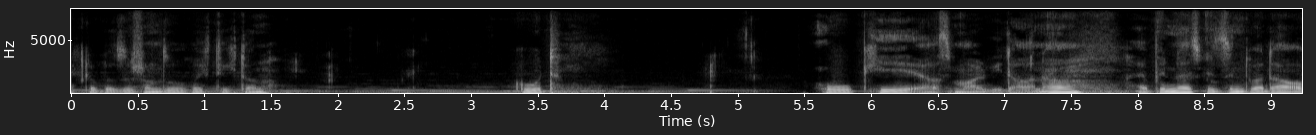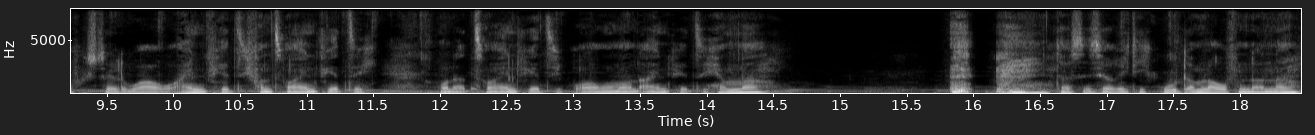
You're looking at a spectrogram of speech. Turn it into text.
Ich glaube, das ist schon so richtig dann. Gut. Okay, erstmal wieder, ne? Happiness, wie sind wir da aufgestellt? Wow, 41 von 42. Oder 42 brauchen wir und 41 haben wir. Das ist ja richtig gut am Laufen dann, ne?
